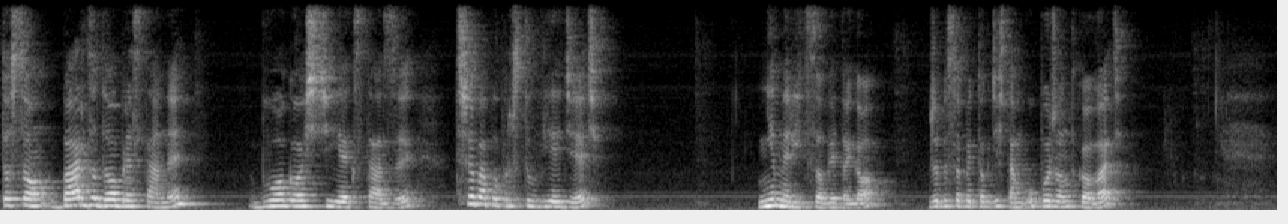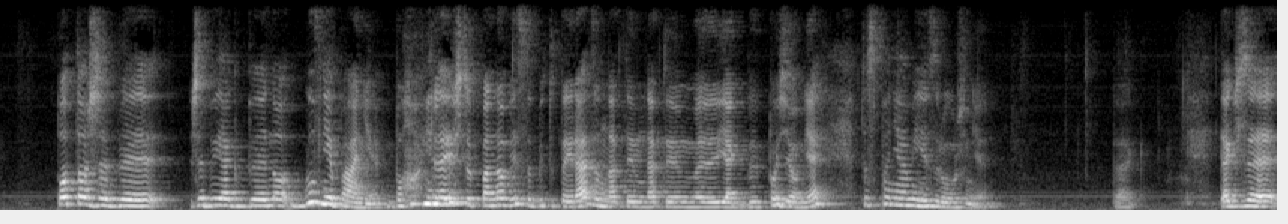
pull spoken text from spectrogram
to są bardzo dobre stany błogości i ekstazy. Trzeba po prostu wiedzieć, nie mylić sobie tego, żeby sobie to gdzieś tam uporządkować, po to, żeby, żeby jakby, no głównie panie, bo ile jeszcze panowie sobie tutaj radzą na tym, na tym y, jakby poziomie, to z paniami jest różnie. Tak. Także,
